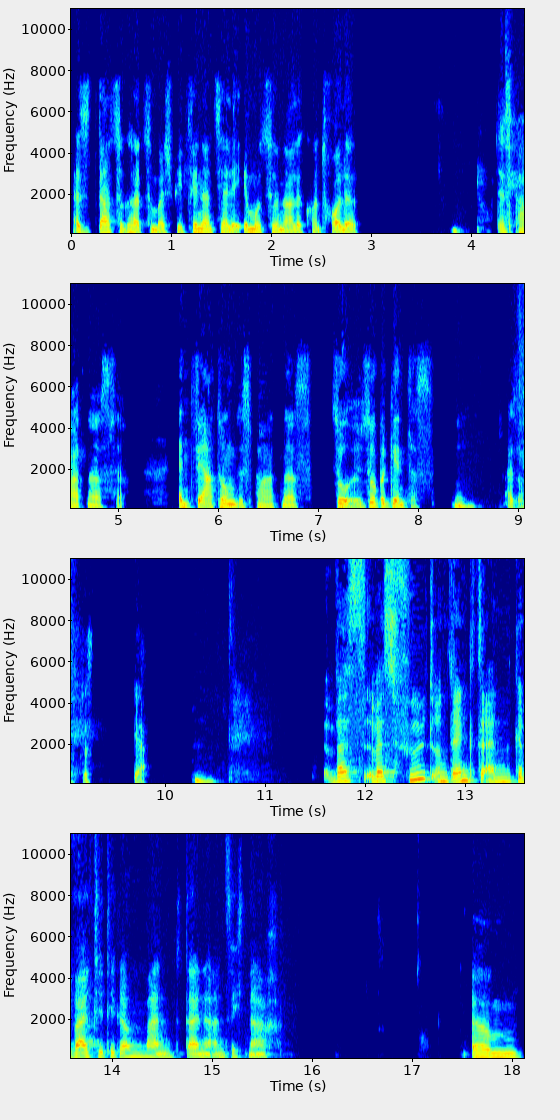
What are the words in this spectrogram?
Also dazu gehört zum Beispiel finanzielle, emotionale Kontrolle des Partners, Entwertung des Partners. So, so beginnt es. Mhm. Also das, ja. Hm. Was, was fühlt und denkt ein gewalttätiger Mann deiner Ansicht nach? Ähm,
